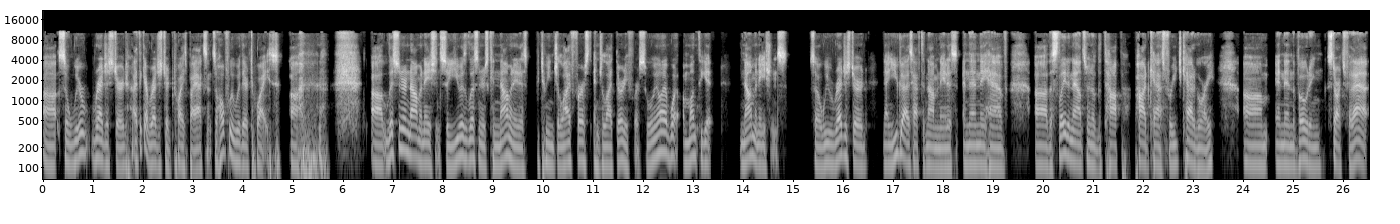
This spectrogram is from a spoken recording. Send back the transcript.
Uh, so we're registered. I think I registered twice by accident. So hopefully we're there twice. Uh, uh, listener nominations. So you as listeners can nominate us between July 1st and July 31st. So we only have what a month to get nominations. So we registered. Now you guys have to nominate us, and then they have uh, the slate announcement of the top podcast for each category, um, and then the voting starts for that,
